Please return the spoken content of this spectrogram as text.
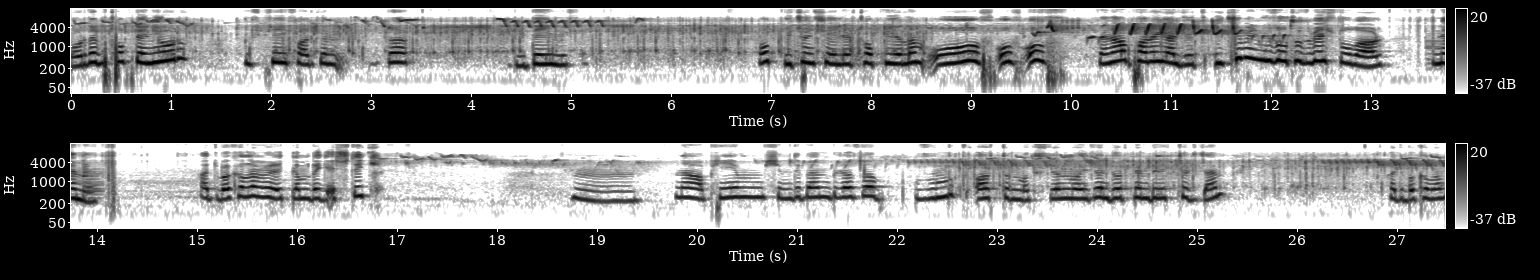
Orada bir top deniyor. Hiçbir şey farkında değiliz. Hop bütün şeyleri toplayalım. Of of of. Fena para gelecek. 2135 dolar. Ne mi? Hadi bakalım reklamı da geçtik. Hmm, ne yapayım? Şimdi ben biraz da uzunluk arttırmak istiyorum. O yüzden 4000 biriktireceğim. Hadi bakalım.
